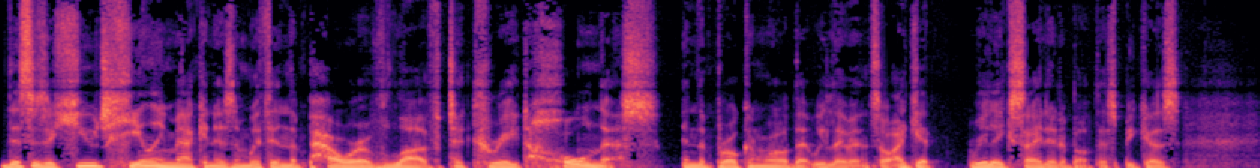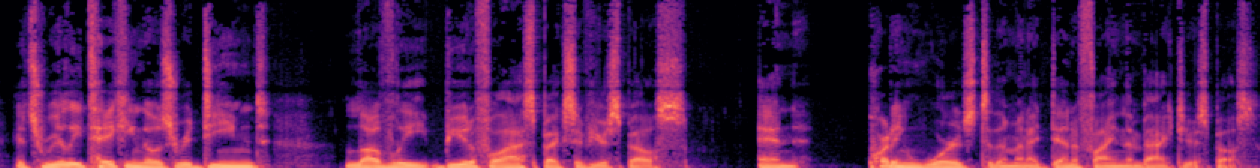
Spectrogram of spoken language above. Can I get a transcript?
this is a huge healing mechanism within the power of love to create wholeness in the broken world that we live in. So I get really excited about this because it's really taking those redeemed, lovely, beautiful aspects of your spouse and putting words to them and identifying them back to your spouse.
